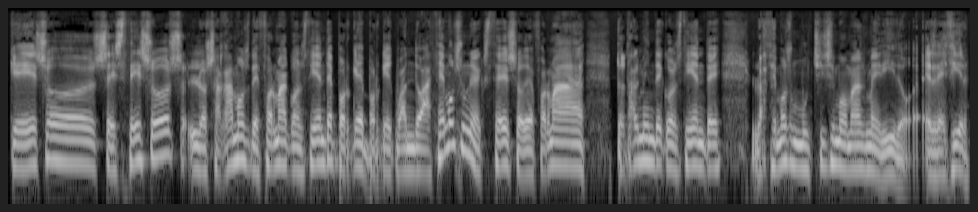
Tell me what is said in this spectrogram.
que esos excesos los hagamos de forma consciente. ¿Por qué? Porque cuando hacemos un exceso de forma totalmente consciente, lo hacemos muchísimo más medido. Es decir,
